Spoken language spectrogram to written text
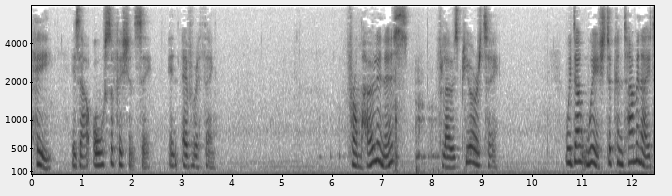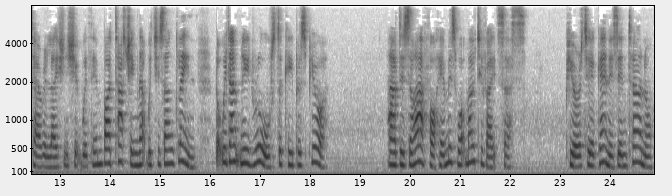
He is our all sufficiency in everything. From holiness flows purity. We don't wish to contaminate our relationship with Him by touching that which is unclean, but we don't need rules to keep us pure. Our desire for Him is what motivates us. Purity again is internal,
